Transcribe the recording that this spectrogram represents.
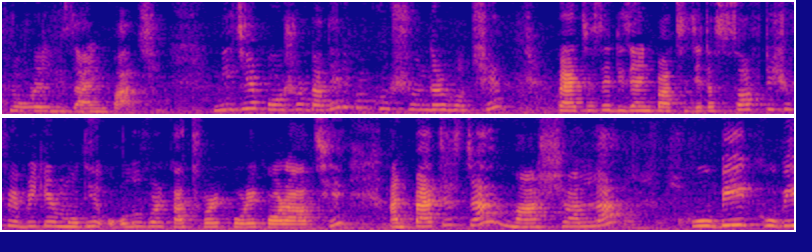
ফ্লোরাল ডিজাইন পাচ্ছি। নিচের পোর্শনটাতে এরকম খুব সুন্দর হচ্ছে। প্যাচেসের ডিজাইন পাচ্ছি যেটা সফট টিস্যু ফেব্রিকের মধ্যে অল ওভার কাটওয়ার্ক করে করা আছে। অ্যান্ড প্যাচেসটা মার্শাল্লাহ খুবই খুবই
